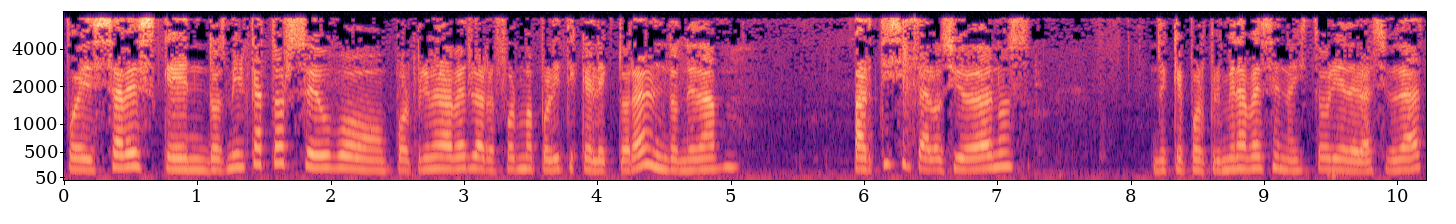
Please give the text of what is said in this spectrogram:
pues sabes que en 2014 hubo por primera vez la reforma política electoral en donde da partícipe a los ciudadanos de que por primera vez en la historia de la ciudad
